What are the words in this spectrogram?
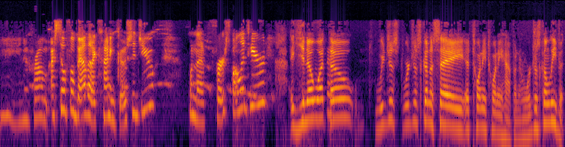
Yeah, no problem. I still feel bad that I kind of ghosted you when I first volunteered. You know what though? We just we're just gonna say a 2020 happened, and we're just gonna leave it.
